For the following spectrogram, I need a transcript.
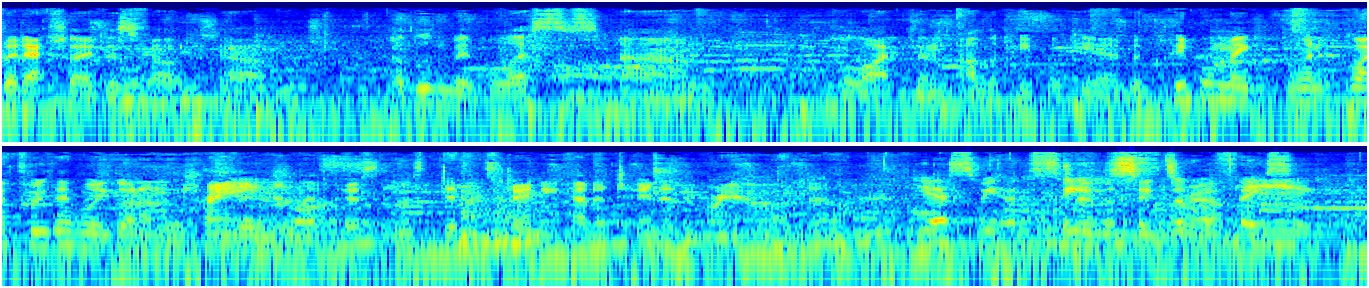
but actually, I just felt um, a little bit less. Um, polite than other people here but people make when like for example we got on a train and that person was demonstrating how to turn it around and Yes, we had Turn the seats, seats that around. were facing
